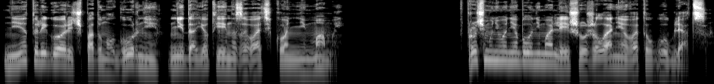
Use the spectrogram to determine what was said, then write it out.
«Не это ли горечь, — подумал Гурни, — не дает ей называть Конни мамой?» Впрочем, у него не было ни малейшего желания в это углубляться.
